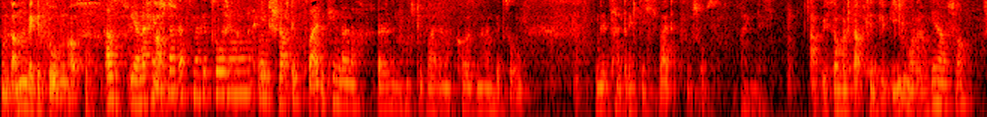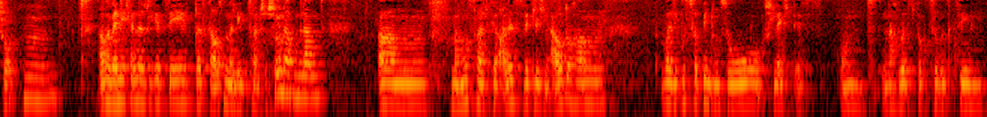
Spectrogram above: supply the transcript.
Und dann weggezogen aus, Aus ja, nach. Heckstadt erstmal gezogen Nach und nach dem zweiten Kinder nach, äh, noch ein Stück weiter nach Kreuzenheim gezogen. Und jetzt halt richtig weit ab vom Schuss, eigentlich. Aber bist du auch ein Stadtkind geblieben, oder? Ja, schon. Schon? Aber wenn ich dann natürlich jetzt sehe, da draußen, man lebt halt schon schön auf dem Land. Ähm, man muss halt für alles wirklich ein Auto haben, weil die Busverbindung so schlecht ist. Und nach Würzburg zurückziehen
